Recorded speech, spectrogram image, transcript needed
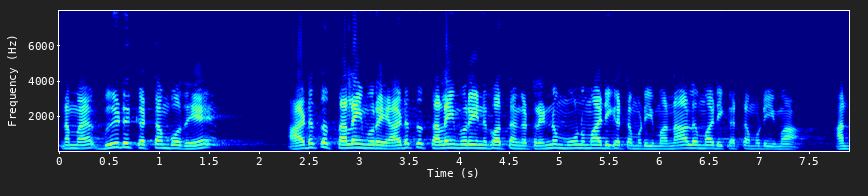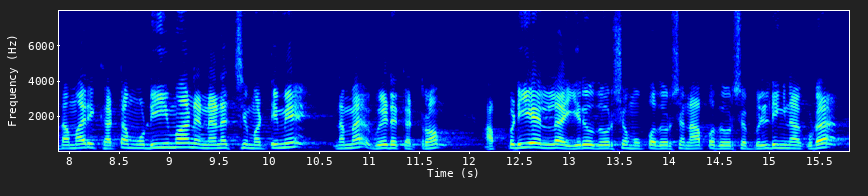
நம்ம வீடு கட்டும் போதே அடுத்த தலைமுறை அடுத்த தலைமுறைன்னு பார்த்தா இன்னும் மூணு மாடி கட்ட முடியுமா? நாலு மாடி கட்ட முடியுமா? அந்த மாதிரி கட்ட முடியுமான்னு நினச்சி மட்டுமே நம்ம வீடு கட்டுறோம். அப்படியே இல்லை இருபது வருஷம் முப்பது வருஷம் நாற்பது வருஷம் பில்டிங்னா கூட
